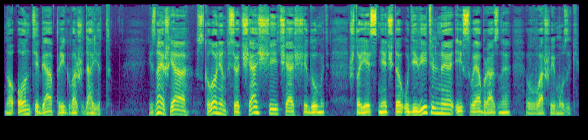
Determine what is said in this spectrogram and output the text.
но он тебя пригвождает. И знаешь, я склонен все чаще и чаще думать, что есть нечто удивительное и своеобразное в вашей музыке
